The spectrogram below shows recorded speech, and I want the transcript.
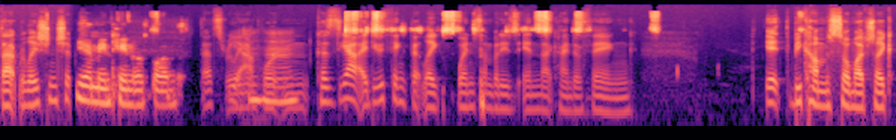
that relationship. Yeah, maintain those bonds. That's really Yeah. important because yeah, I do think that like when somebody's in that kind of thing, it becomes so much like,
